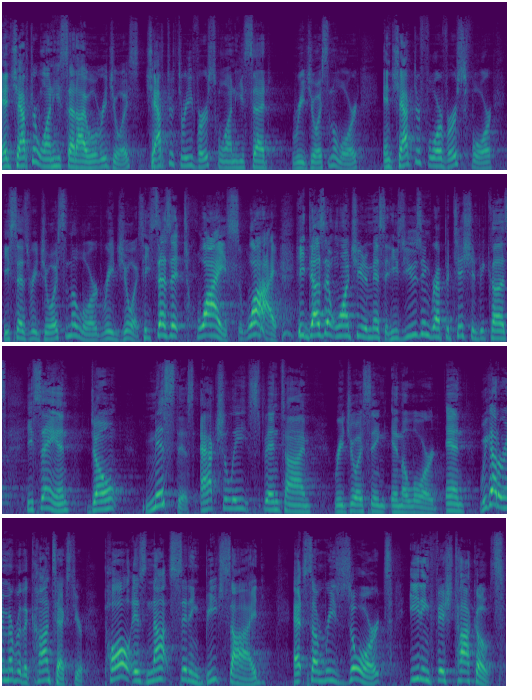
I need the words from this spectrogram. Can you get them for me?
in chapter 1, he said, I will rejoice. Chapter 3, verse 1, he said, Rejoice in the Lord. In chapter 4, verse 4, he says, Rejoice in the Lord, rejoice. He says it twice. Why? He doesn't want you to miss it. He's using repetition because he's saying, Don't miss this. Actually, spend time rejoicing in the Lord. And we got to remember the context here. Paul is not sitting beachside at some resort eating fish tacos,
